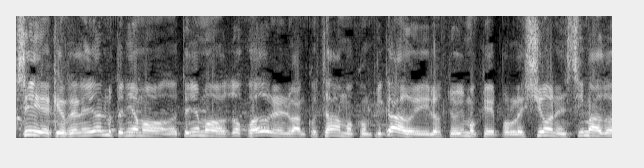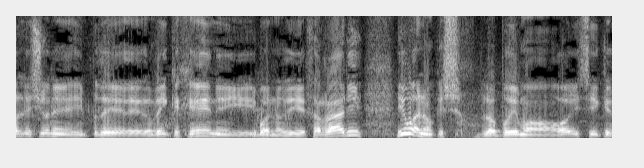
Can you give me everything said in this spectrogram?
Sí, es que en realidad no teníamos, teníamos dos jugadores en el banco, estábamos complicados y los tuvimos que por lesión, encima dos lesiones de, de Enrique Gene y bueno, de Ferrari, y bueno, que lo pudimos, hoy sí que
